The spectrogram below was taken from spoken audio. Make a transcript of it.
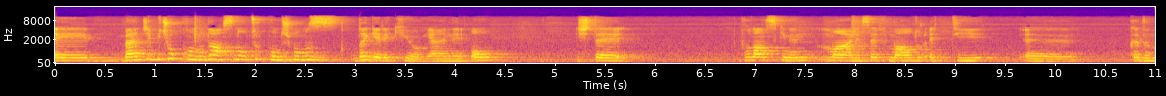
e, bence birçok konuda aslında oturup konuşmamız da gerekiyor. Yani o işte Polanski'nin maalesef mağdur ettiği e, kadın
